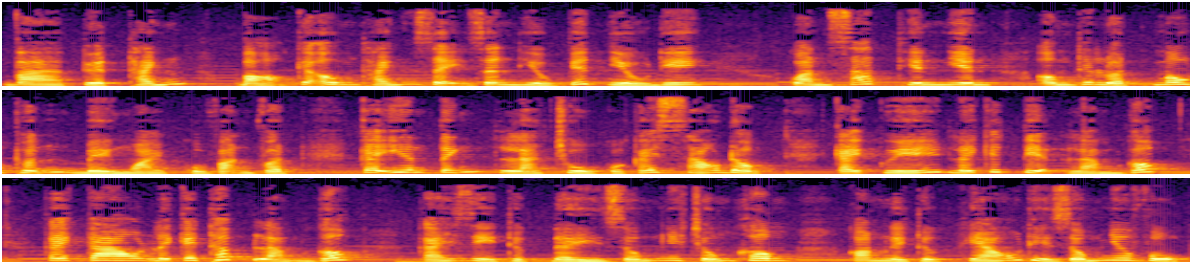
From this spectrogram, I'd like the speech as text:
và tuyệt thánh bỏ cái ông thánh dạy dân hiểu biết nhiều đi. Quan sát thiên nhiên, ông thấy luật mâu thuẫn bề ngoài của vạn vật, cái yên tĩnh là chủ của cái xáo động, cái quý lấy cái tiện làm gốc, cái cao lấy cái thấp làm gốc, cái gì thực đầy giống như trống không, con người thực khéo thì giống như vụng,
